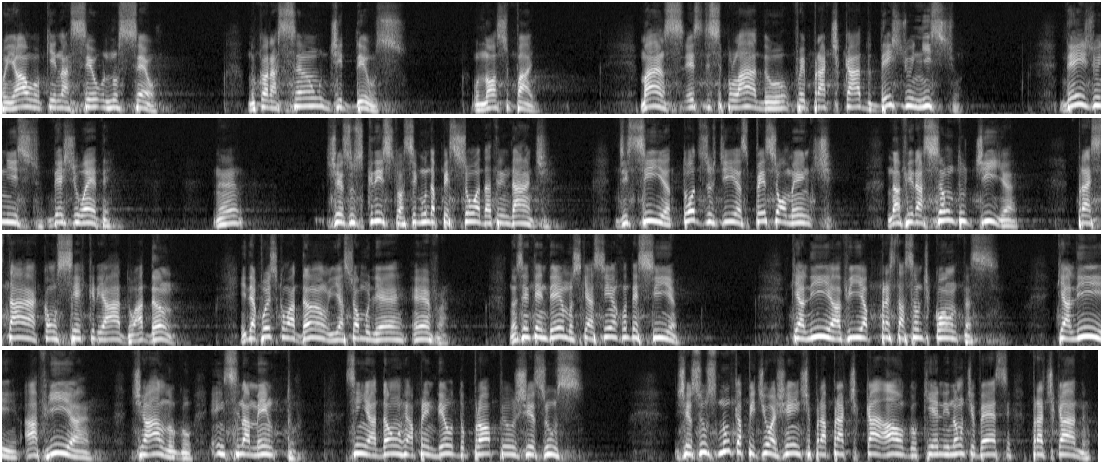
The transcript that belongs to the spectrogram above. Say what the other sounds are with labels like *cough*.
foi algo que nasceu no céu, no coração de Deus, o nosso Pai. Mas esse discipulado foi praticado desde o início, desde o início, desde o Éden. Né? Jesus Cristo, a segunda pessoa da Trindade, dizia todos os dias pessoalmente, na viração do dia, para estar com o ser criado, Adão. E depois com Adão e a sua mulher Eva. Nós entendemos que assim acontecia. Que ali havia prestação de contas. Que ali havia diálogo, ensinamento. Sim, Adão aprendeu do próprio Jesus. Jesus nunca pediu a gente para praticar algo que ele não tivesse praticado.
